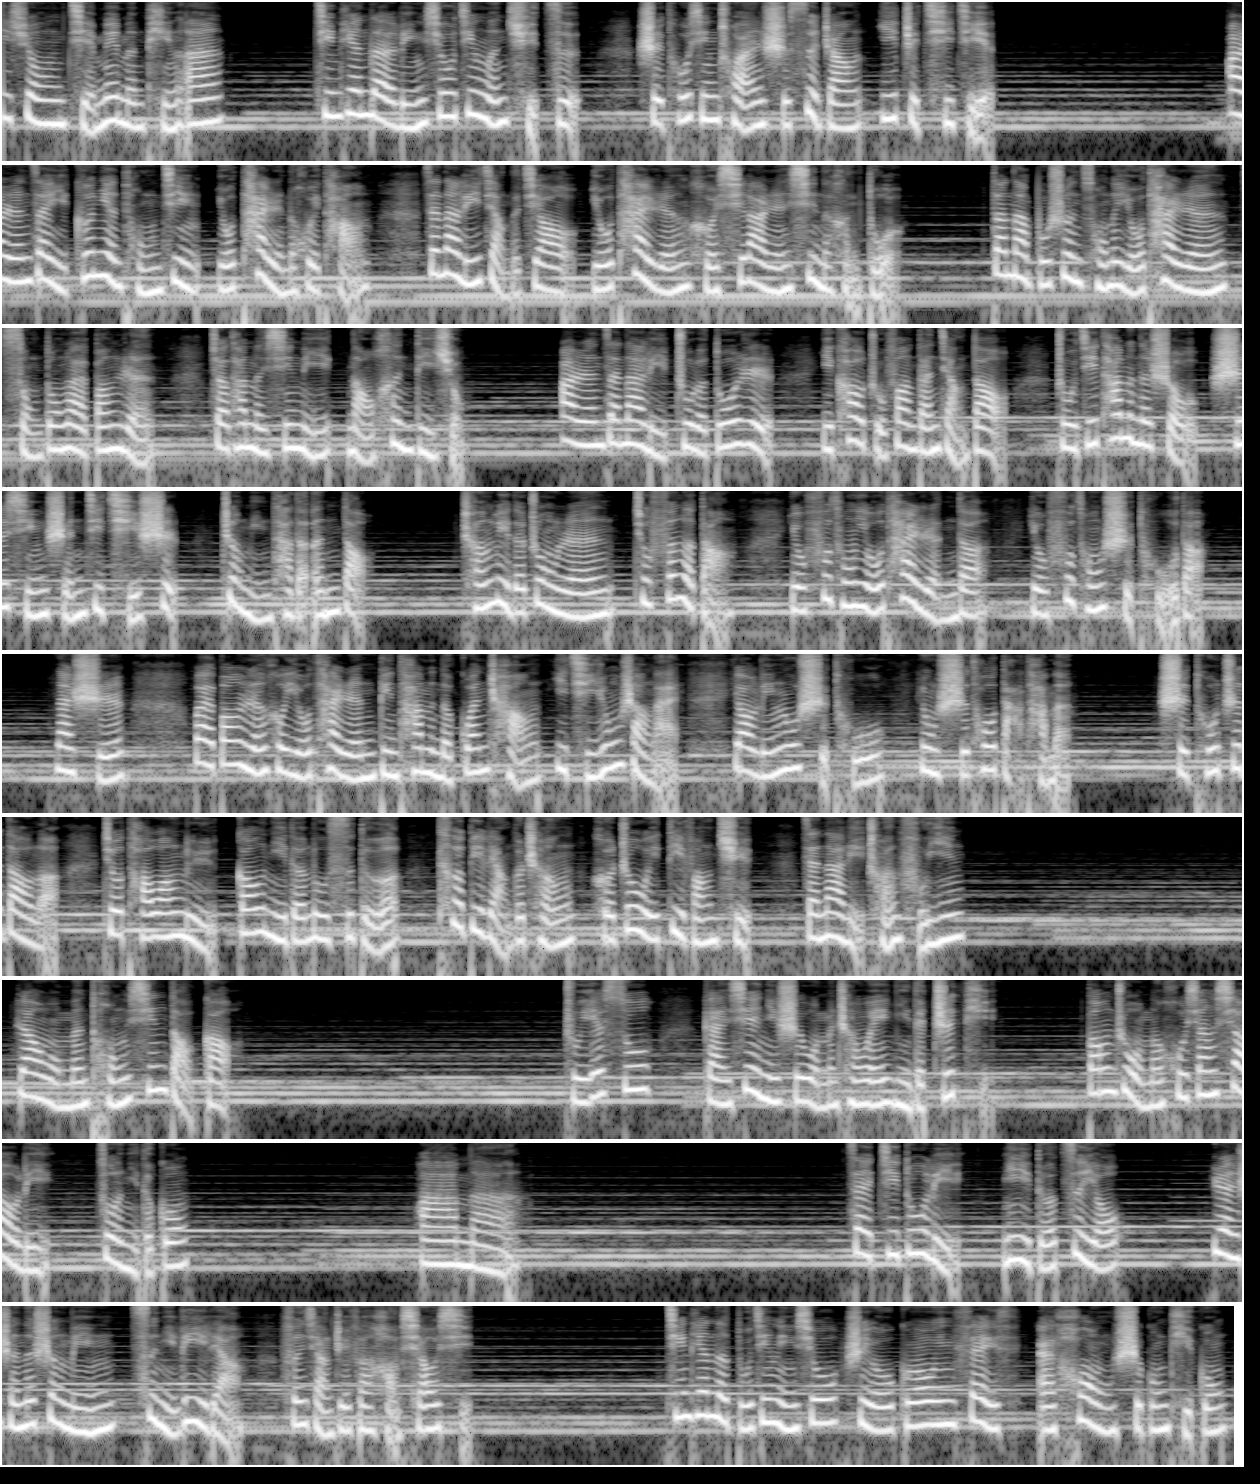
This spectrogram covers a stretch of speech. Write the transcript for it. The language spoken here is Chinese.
弟兄姐妹们平安。今天的灵修经文取自《使徒行传》十四章一至七节。二人在以哥念同进犹太人的会堂，在那里讲的教，犹太人和希腊人信的很多。但那不顺从的犹太人耸动外邦人，叫他们心里恼恨弟兄。二人在那里住了多日，倚靠主放胆讲道，主及他们的手施行神迹奇事。证明他的恩道，城里的众人就分了党，有服从犹太人的，有服从使徒的。那时，外邦人和犹太人并他们的官长一起拥上来，要凌辱使徒，用石头打他们。使徒知道了，就逃往吕高尼的路斯德、特庇两个城和周围地方去，在那里传福音。让我们同心祷告。主耶稣，感谢你使我们成为你的肢体，帮助我们互相效力，做你的工。阿门。在基督里，你已得自由。愿神的圣灵赐你力量，分享这份好消息。今天的读经灵修是由 Growing Faith at Home 施工提供。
